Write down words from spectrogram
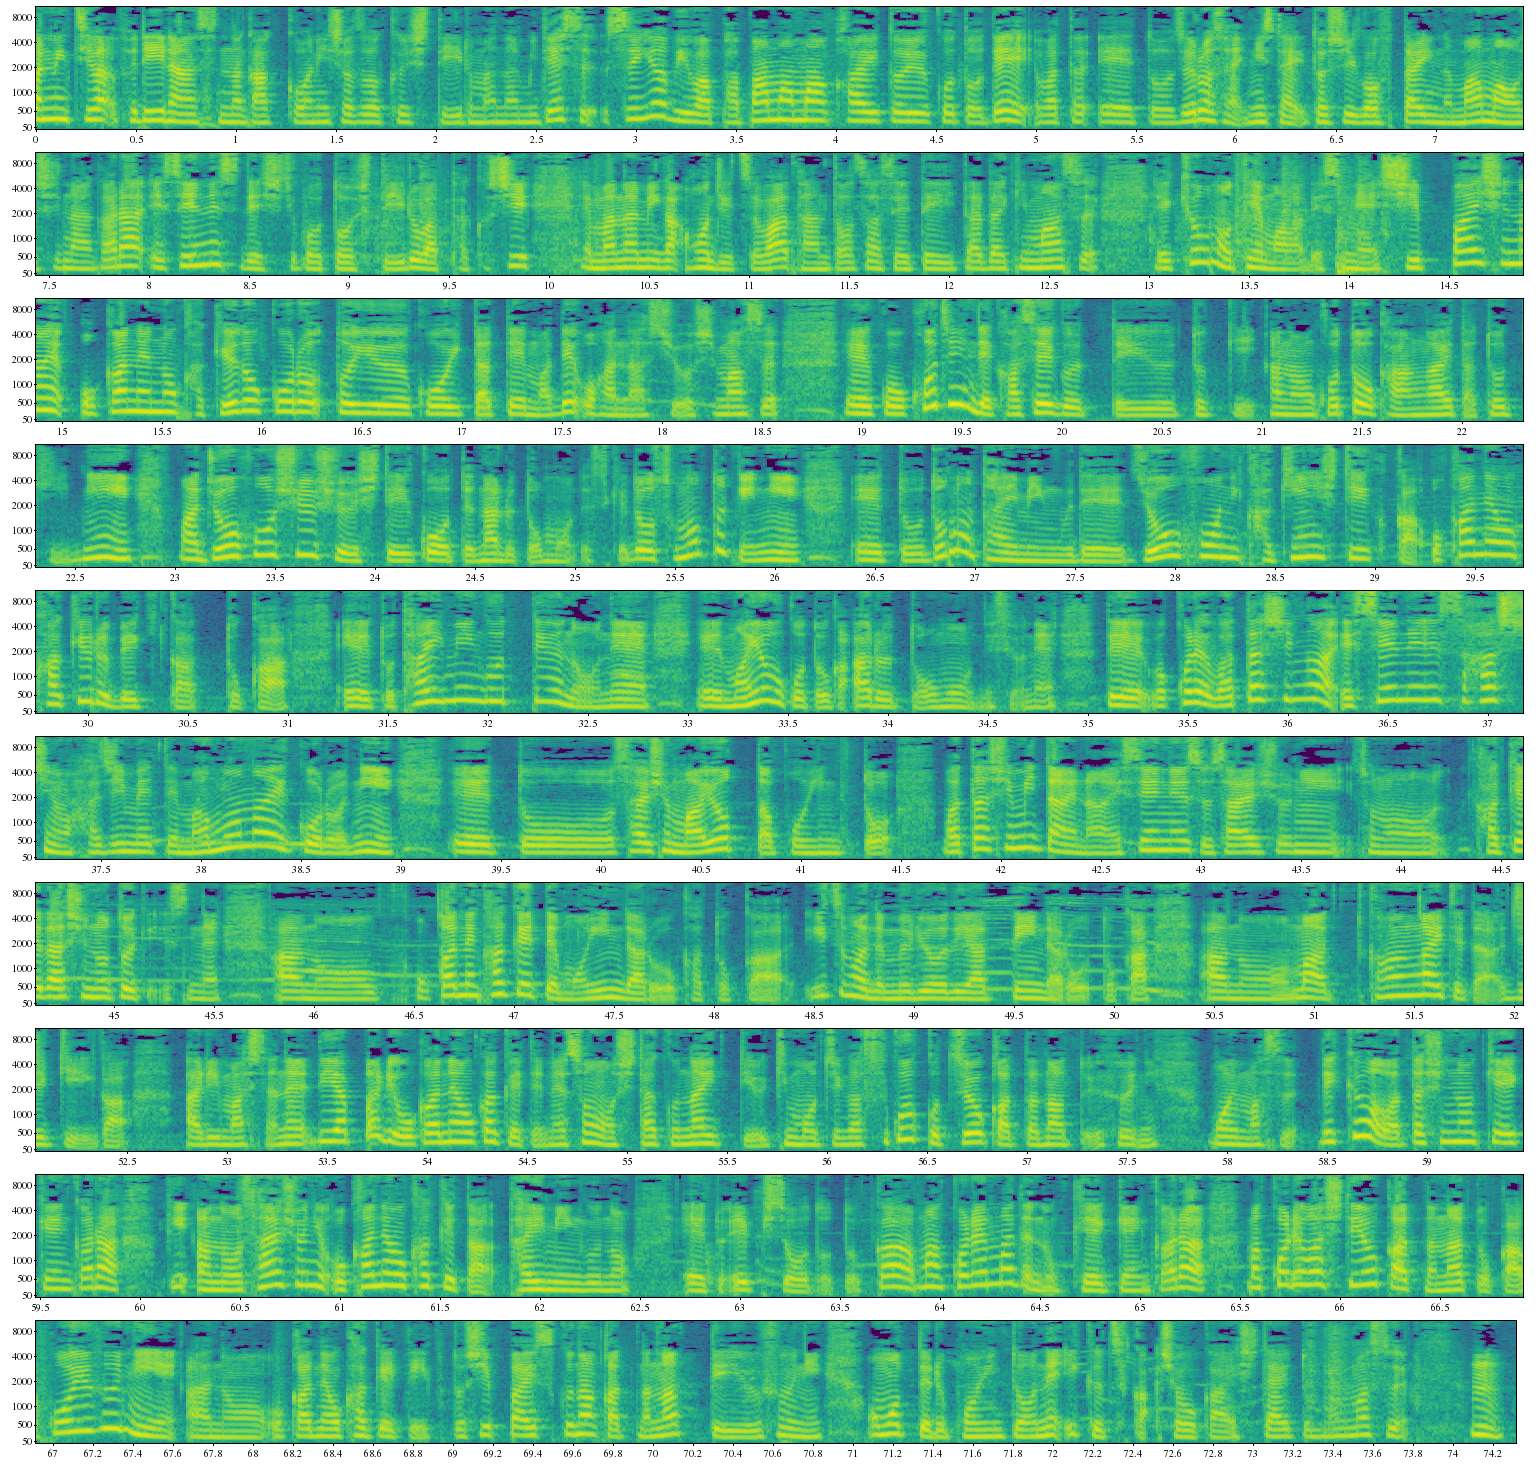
こんにちは。フリーランスの学校に所属しているまなみです。水曜日はパパママ会ということで、わた、えっ、ー、と、0歳、2歳、年子2人のママをしながら SNS で仕事をしている私、まなみが本日は担当させていただきます。え今日のテーマはですね、失敗しないお金のかけどころというこういったテーマでお話をします。えー、こう、個人で稼ぐっていう時、あの、ことを考えた時に、まあ、情報収集していこうってなると思うんですけど、その時に、えっ、ー、と、どのタイミングで情報に課金していくか、お金を課かけるべきかとか、えっ、ー、と、タイミングっていうのをね、えー、迷うことがあると思うんですよね。で、これ私が SNS 発信を始めて間もない頃に、えっ、ー、と、最初迷ったポイント、私みたいな SNS 最初に、その、駆け出しの時ですね、あの、お金かけてもいいんだろうかとか、いつまで無料でやっていいんだろうとか、あの、まあ、考えてた時期がありましたね。で、やっぱりお金をかけてね、損をしたくないっていう気持ちがすごく強かったなというふうに思います。で、今日は私の経験から、からあの、最初にお金をかけたタイミングの、えっ、ー、と、エピソードとか、まあ、これまでの経験から、まあ、これはしてよかったなとか、こういうふうに、あの、お金をかけていくと失敗少なかったなっていうふうに思ってるポイントをね、いくつか紹介したいと思います。うん。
